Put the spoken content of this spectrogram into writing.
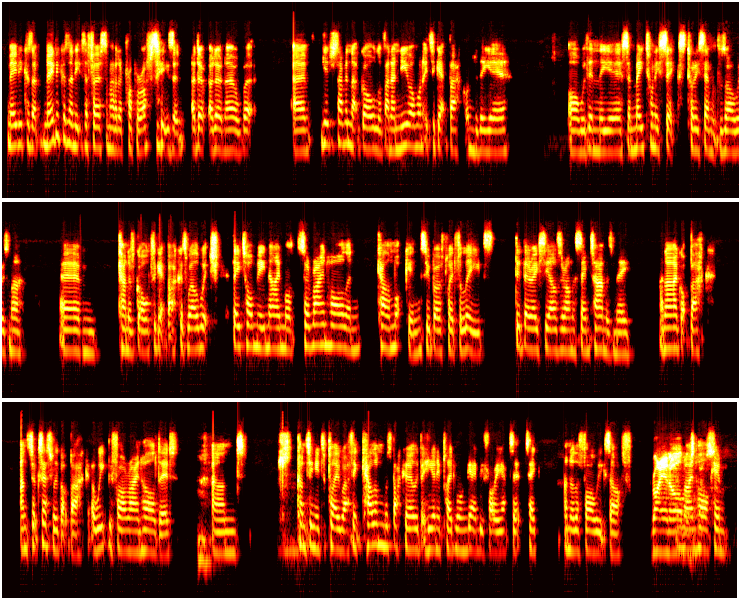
Maybe because I, maybe because I need, it's the first time I've had a proper off season. I don't I don't know, but um, yeah, just having that goal of, and I knew I wanted to get back under the year or within the year. So May 26th, 27th was always my um, kind of goal to get back as well, which they told me nine months. So Ryan Hall and Kallum Watkins, who both played for Leeds, did their ACLs around the same time as me. And I got back and successfully got back a week before Ryan Hall did and continued to play. Well, I think Kallum was back early, but he only played one game before he had to take another four weeks off. Ryan Hall, Ryan came.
